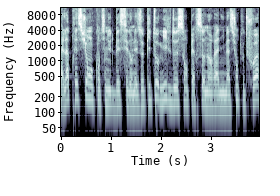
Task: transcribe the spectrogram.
La pression continue de baisser dans les hôpitaux, 1200 personnes en réanimation. Toutefois,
